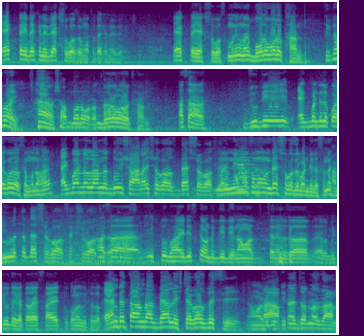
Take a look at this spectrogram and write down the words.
একটাই দেখেন এই যে একশো গজের মতো দেখেন এই যে। একটাই একশো গজ মানে ওনার বড় বড় থান ঠিক না ভাই? হ্যাঁ সব বড় বড় বড় বড় থান। আচ্ছা যদি এই এক বান্ডিলে কয় গজ আছে মনে হয়? এক বান্ডেল আমরা দুইশো আড়াইশো গজ দেড়শো গজ মানে নিম্নতম দেড়শো গজের বান্ডিল আছে না তো দেড়শো গজ একশো গজ আচ্ছা একটু ভাই ডিসকাউন্ট দিয়ে দিন আমার চ্যানেলে যারা ভিডিও দেখে তারা সাইড একটু কমে দিতে যাতে এমপি তো আমরা বিয়াল্লিশটা গজ বেশি আপনার জন্য যান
